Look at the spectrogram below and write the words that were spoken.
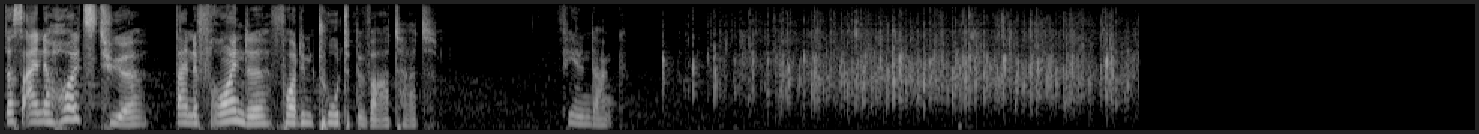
dass eine Holztür deine Freunde vor dem Tod bewahrt hat. Vielen Dank.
